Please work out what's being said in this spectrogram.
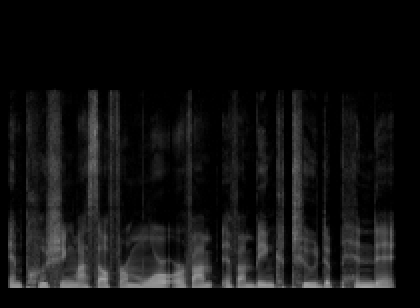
and pushing myself for more or if I'm if I'm being too dependent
